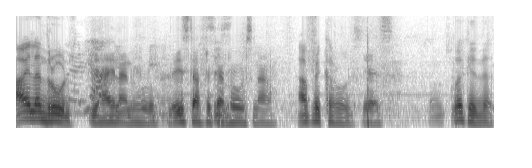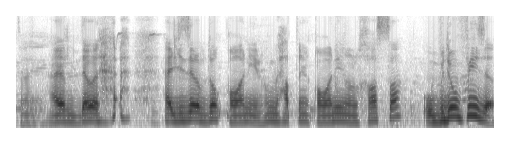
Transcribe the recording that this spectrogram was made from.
Island rule. The island rule. The East African rules now. Africa rules. Yes. Look at that man. هاي الدولة هاي الجزيرة بدون قوانين هم حاطين قوانينهم الخاصة وبدون فيزا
